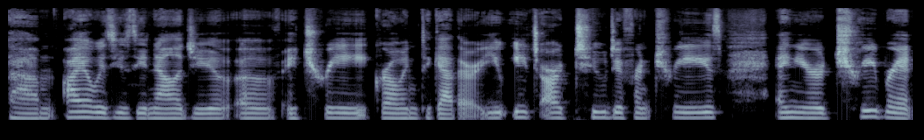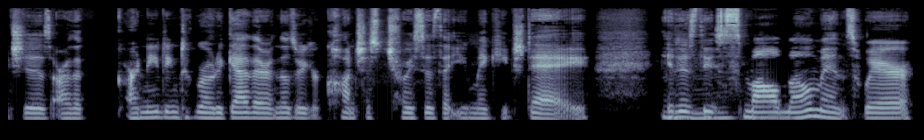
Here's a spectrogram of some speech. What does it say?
um, I always use the analogy of, of, a tree growing together. You each are two different trees, and your tree branches are the are needing to grow together, and those are your conscious choices that you make each day. Mm-hmm. It is these mm-hmm. small moments where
